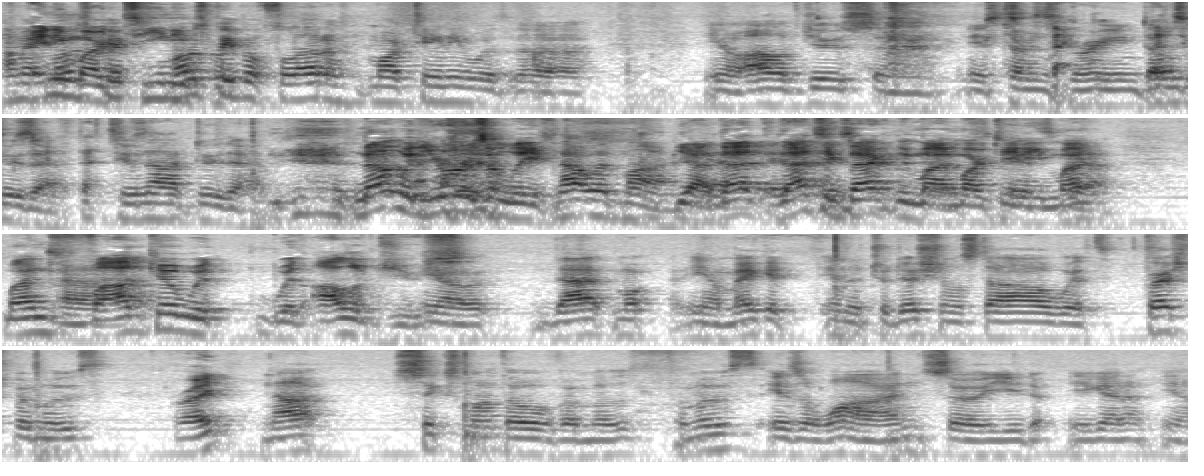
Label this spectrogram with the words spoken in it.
I mean, any most, martini. most people flood a martini with, uh, you know, olive juice and it turns exactly- green. Don't that's do exact- that. Do not do that. not with yours at least. Not with mine. yeah, that it- that's it- exactly my it's- martini. it's- My, yeah. mine's Uh, vodka with with olive juice. You know that. mo- You know, make it in the traditional style with fresh vermouth. right? not six month old vermouth. Vermouth is a wine, so you d- you gotta you know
